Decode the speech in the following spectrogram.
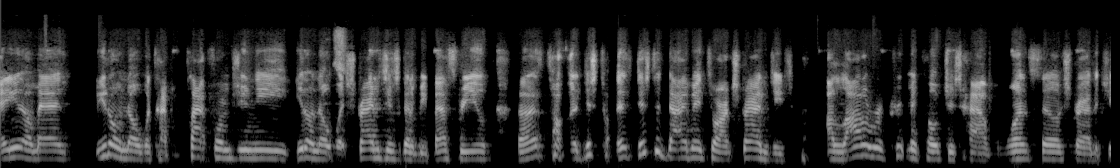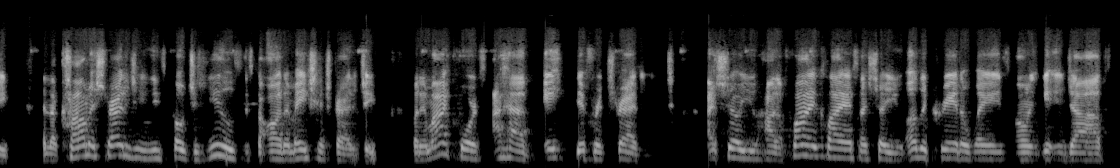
And you know, man, you don't know what type of platforms you need. You don't know what strategy is going to be best for you. Now, let's talk uh, just just to dive into our strategies. A lot of recruitment coaches have one sales strategy, and the common strategy these coaches use is the automation strategy. But in my course, I have eight different strategies. I show you how to find clients. I show you other creative ways on getting jobs.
